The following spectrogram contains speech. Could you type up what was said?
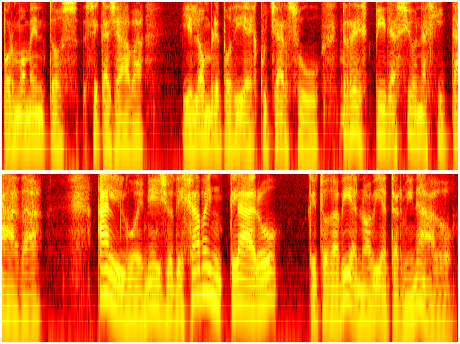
por momentos se callaba y el hombre podía escuchar su respiración agitada, algo en ello dejaba en claro que todavía no había terminado.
